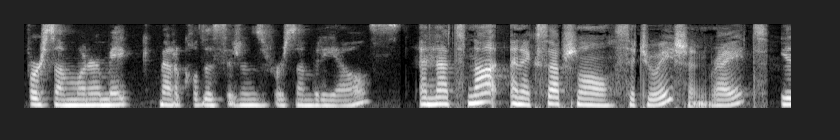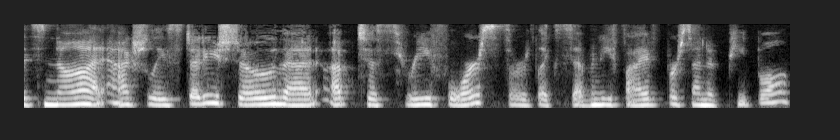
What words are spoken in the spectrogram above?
for someone or make medical decisions for somebody else. And that's not an exceptional situation, right? It's not. Actually, studies show that up to three fourths or like 75% of people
